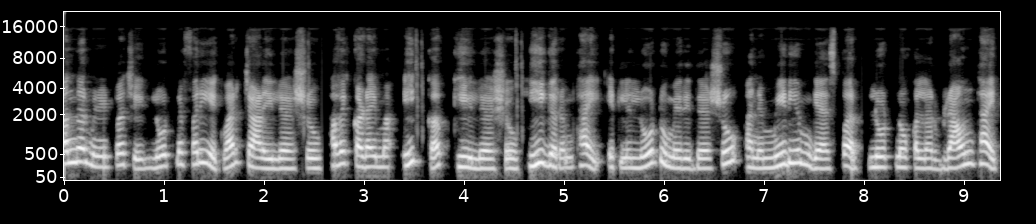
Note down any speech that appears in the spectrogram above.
પંદર મિનિટ પછી લોટને ફરી એકવાર ચાળી લેશું. હવે કડાઈમાં એક કપ ઘી લેશું. ઘી ગરમ થાય એટલે લોટ ઉમેરી દેશું અને મીડિયમ ગેસ પર લોટનો કલર બ્રાઉન થાય.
